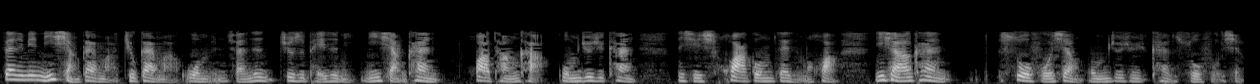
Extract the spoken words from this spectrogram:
在那边你想干嘛就干嘛，我们反正就是陪着你，你想看。画唐卡，我们就去看那些画工再怎么画。你想要看塑佛像，我们就去看塑佛像。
